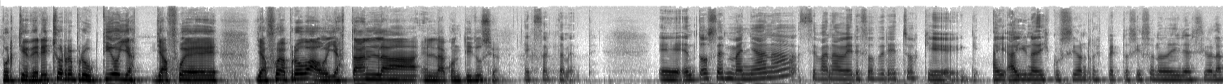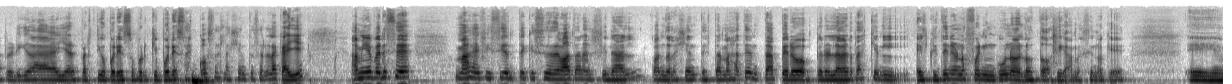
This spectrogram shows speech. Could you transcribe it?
Porque derecho reproductivo ya, ya, fue, ya fue aprobado, ya está en la, en la Constitución. Exactamente. Eh, entonces mañana se van a ver esos derechos que, que hay, hay una discusión respecto si eso no debería haber sido la prioridad y al partido por eso, porque por esas cosas la gente sale a la calle. A mí me parece más eficiente que se debatan al final, cuando la gente está más atenta, pero, pero la verdad es que el, el criterio no fue ninguno de los dos, digamos, sino que... eh,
